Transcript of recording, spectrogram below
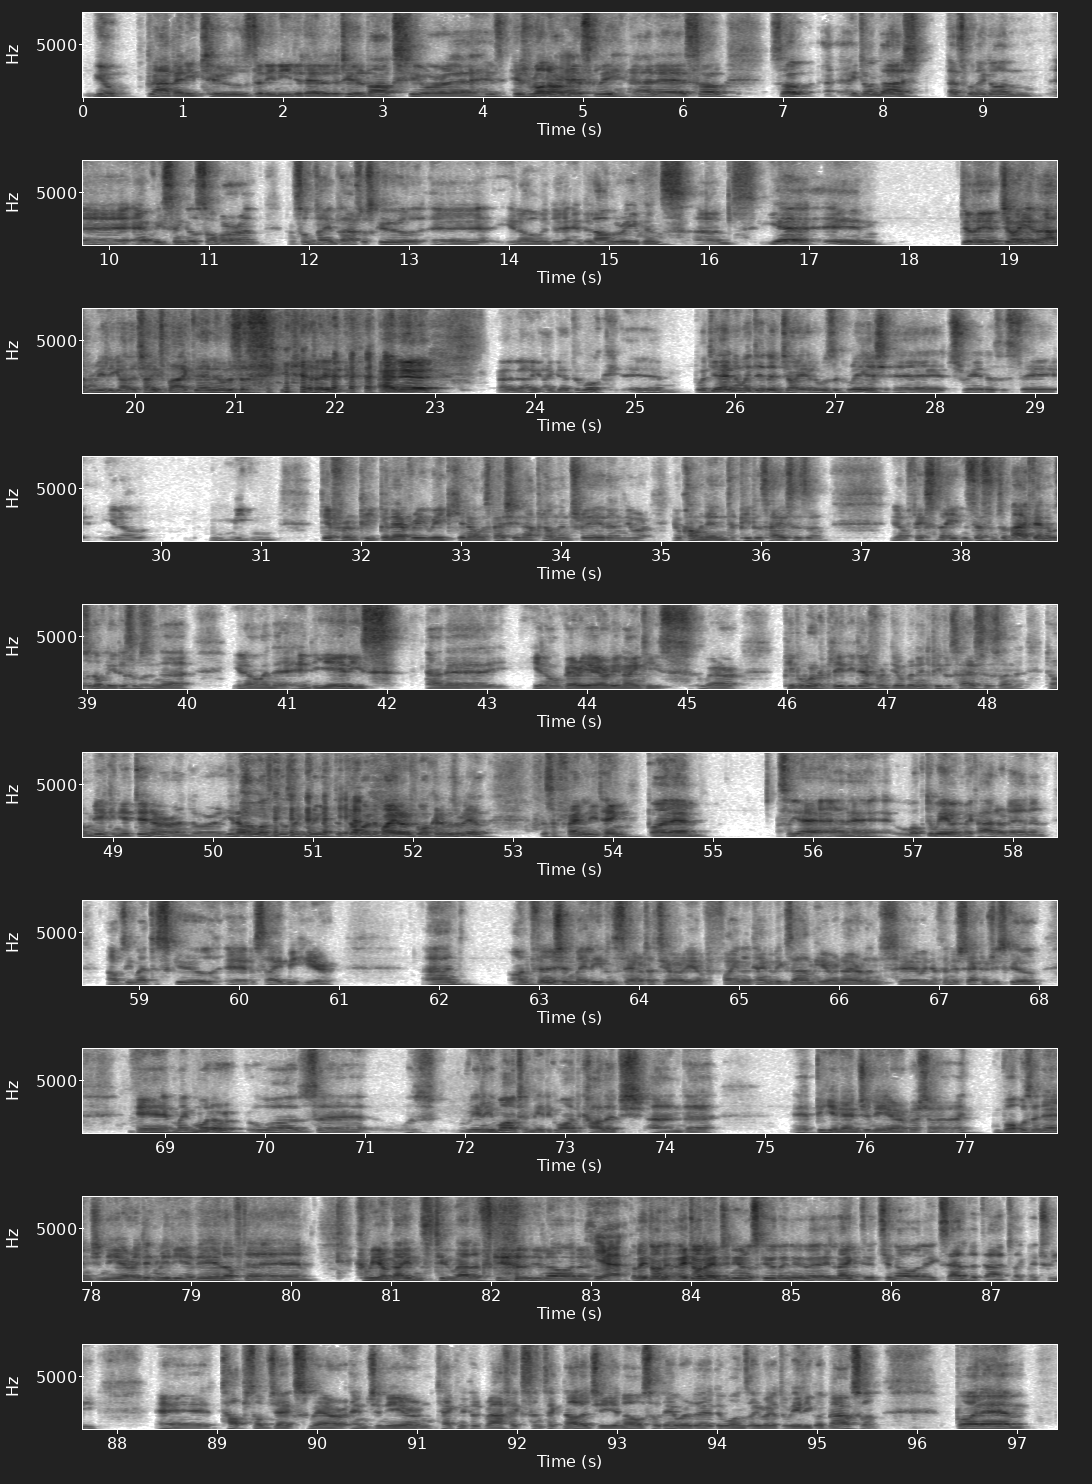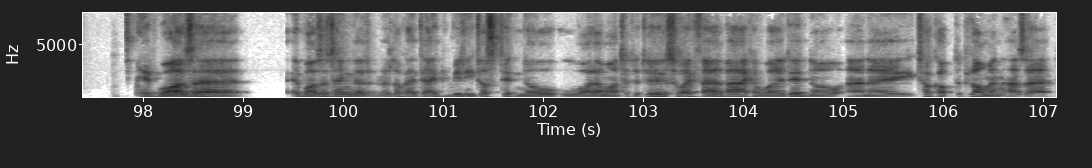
you know grab any tools that he needed out of the toolbox. You were uh, his his runner yeah. basically, and uh, so so I done that. That's what I done uh, every single summer and and sometimes after school, uh, you know, in the in the longer evenings. And yeah, um, did I enjoy it? I hadn't really got a choice back then. It was just and, uh, and I, I get the book. Um, but yeah, no, I did enjoy it. It was a great uh, trade, as I say. You know, meeting different people every week. You know, especially in that plumbing trade, and you were you know coming into people's houses and you know fixing the heating system. So back then it was lovely. This was in the you know, in the in the eighties and uh, you know, very early nineties, where people were completely different. You were going into people's houses and they were making you dinner, and or you know, it wasn't just like ring up the plumber, the buyer was walking. It was real, just a friendly thing. But um, so yeah, and uh, walked away with my father then, and obviously went to school uh, beside me here, and on finishing my leaving cert, that's your, your final kind of exam here in Ireland uh, when you finish secondary school. Uh, my mother was uh, was really wanted me to go on to college and uh, uh be an engineer, but I, what was an engineer? I didn't really avail of the um, career guidance too well at school, you know. And uh, yeah, but I done I done engineering at school. I knew I liked it, you know, and I excelled at that. Like my three uh, top subjects were engineering, technical graphics, and technology. You know, so they were the, the ones I got the really good marks on. But um, it was a it was a thing that look I, I, really just didn't know what I wanted to do. So I fell back on what I did know and I took up the plumbing as a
